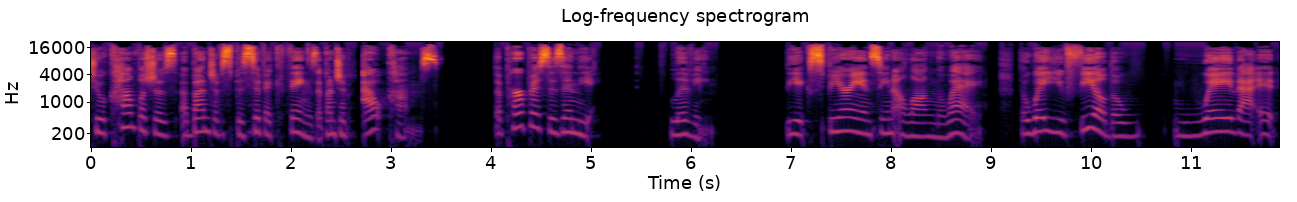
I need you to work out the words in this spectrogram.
to accomplish a bunch of specific things, a bunch of outcomes. The purpose is in the living, the experiencing along the way, the way you feel, the way that it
